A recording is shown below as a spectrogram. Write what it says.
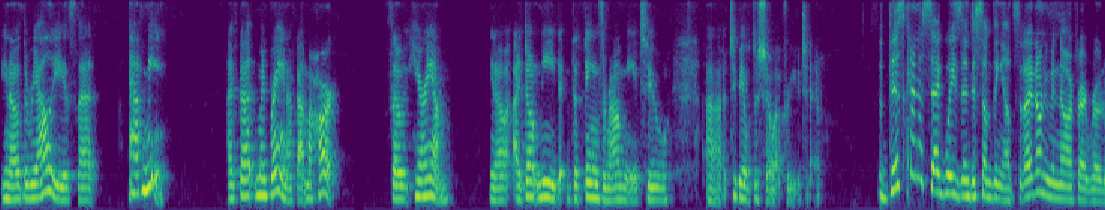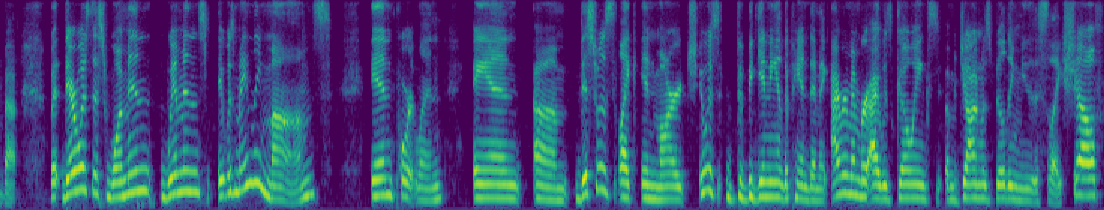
you know, the reality is that I have me. I've got my brain, I've got my heart. So here I am. You know, I don't need the things around me to uh, to be able to show up for you today. So this kind of segues into something else that I don't even know if I wrote about. But there was this woman, women's, it was mainly moms in Portland. And um, this was like in March. It was the beginning of the pandemic. I remember I was going, um, John was building me this like shelf,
